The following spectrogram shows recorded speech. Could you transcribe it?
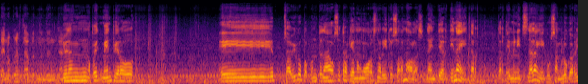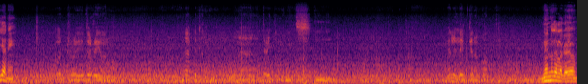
10 o'clock dapat nandun ka? Yun ang appointment pero eh sabi ko papunta na ako sa truck yan ang oras na rito sa ano alas 9.30 na eh Tar- 30 minutes na lang eh kung saan lugar yan eh Good radar yun. Lapit lang. Mga 30 minutes. hmm. Malilate ka ng konti. Yan na talaga yun.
